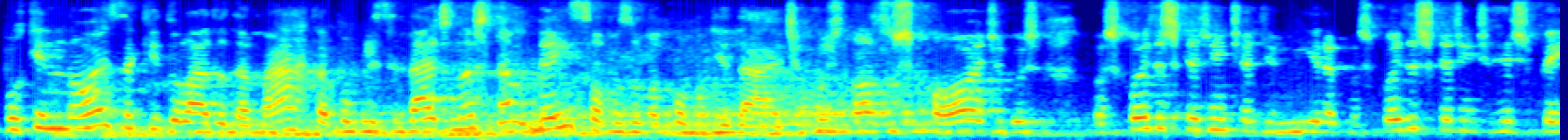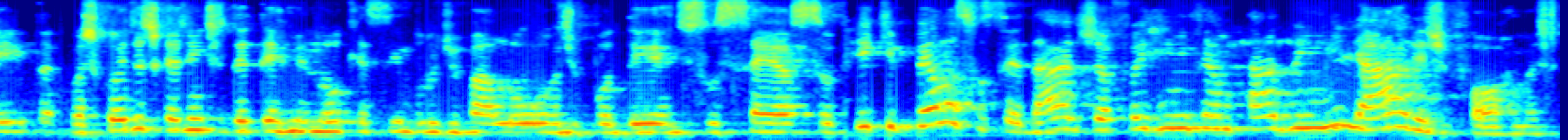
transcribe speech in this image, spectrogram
porque nós aqui do lado da marca, a publicidade, nós também somos uma comunidade com os nossos códigos, com as coisas que a gente admira, com as coisas que a gente respeita, com as coisas que a gente determinou que é símbolo de valor, de poder, de sucesso e que pela sociedade já foi reinventado em milhares de formas.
